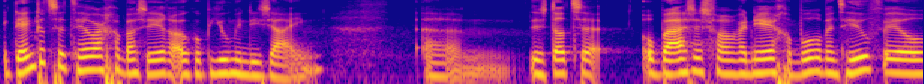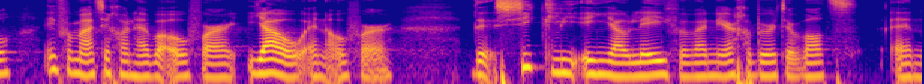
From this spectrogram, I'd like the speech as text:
ik denk dat ze het heel erg gaan baseren ook op human design. Um, dus dat ze op basis van wanneer je geboren bent, heel veel informatie gaan hebben over jou en over de cycli in jouw leven. Wanneer gebeurt er wat? En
